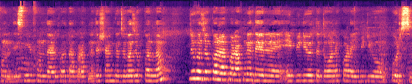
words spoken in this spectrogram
ফোন দিছি ফোন দেওয়ার পর তারপর আপনাদের সঙ্গে যোগাযোগ করলাম। যোগাযোগ করার পর আপনাদের এই ভিডিওতে তো অনেক কড়াই ভিডিও করছি।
